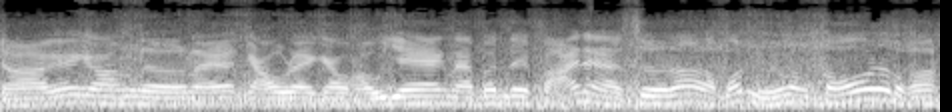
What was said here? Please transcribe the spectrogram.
Rồi cái con đường này cầu này cầu Hậu Giang nè bên tay phải nè xưa đó là bốt Nguyễn Văn Tố đó bà con.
